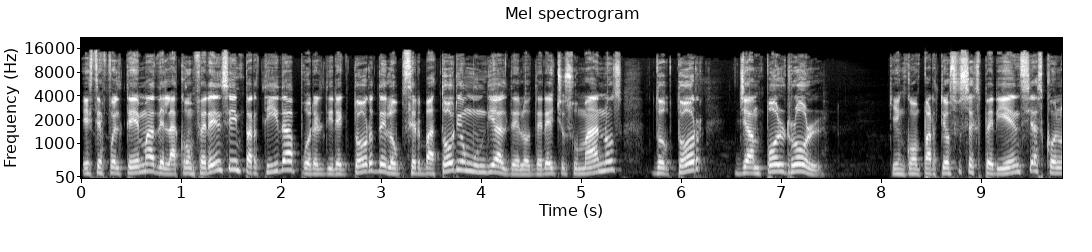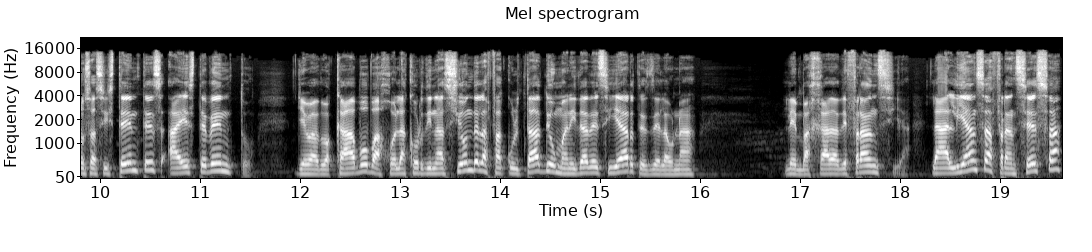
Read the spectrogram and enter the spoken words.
Este fue el tema de la conferencia impartida por el director del Observatorio Mundial de los Derechos Humanos, doctor Jean-Paul Roll, quien compartió sus experiencias con los asistentes a este evento, llevado a cabo bajo la coordinación de la Facultad de Humanidades y Artes de la UNA la Embajada de Francia, la Alianza Francesa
